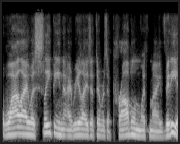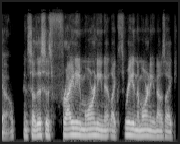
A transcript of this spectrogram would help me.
while I was sleeping, I realized that there was a problem with my video. And so this is Friday morning at like three in the morning. And I was like,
